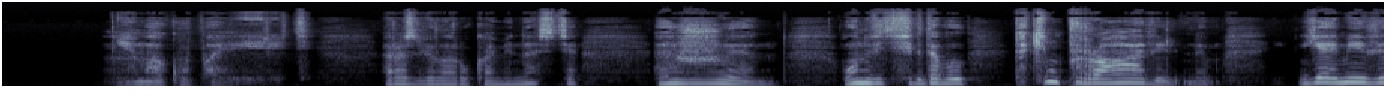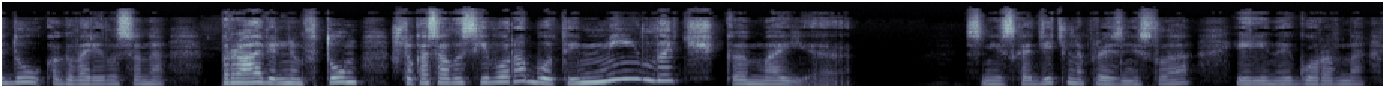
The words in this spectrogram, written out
— Не могу поверить, — развела руками Настя. — Эжен, он ведь всегда был таким правильным. Я имею в виду, — оговорилась она, — правильным в том, что касалось его работы. Милочка моя! — снисходительно произнесла Ирина Егоровна. —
